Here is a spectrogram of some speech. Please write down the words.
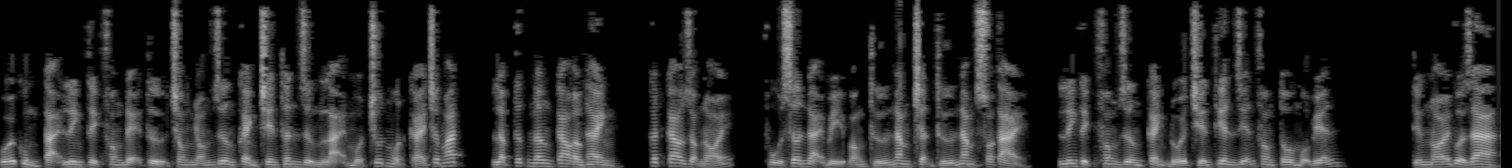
cuối cùng tại linh tịch phong đệ tử trong nhóm dương cảnh trên thân dừng lại một chút một cái trước mắt, lập tức nâng cao âm thanh, cất cao giọng nói phụ sơn đại bị vòng thứ năm trận thứ năm so tài, linh tịch phong dương cảnh đối chiến thiên diễn phong tô mộ viễn. Tiếng nói vừa ra,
